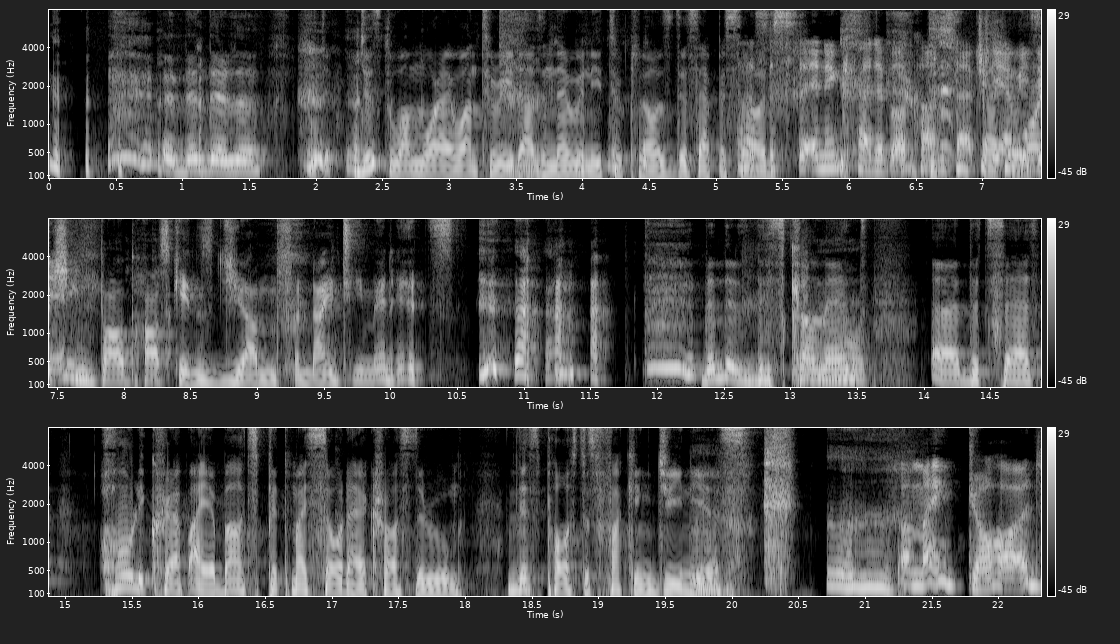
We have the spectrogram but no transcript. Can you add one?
and then there's a just one more I want to read out, and then we need to close this That's episode. just an incredible concept. yeah, we do. Watching Bob Hoskins jump for 90 minutes. Then there's this comment uh, that says, "Holy crap! I about spit my soda across the room. This post is fucking genius." Oh my god.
